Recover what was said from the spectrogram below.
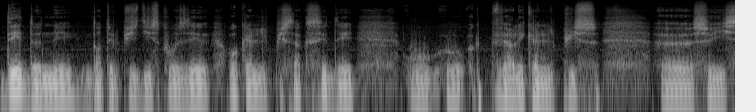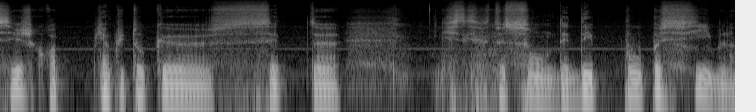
des données dont elle puisse disposer, auxquelles elle puisse accéder, ou, vers lesquelles elle puisse euh, se hisser. Je crois bien plutôt que euh, ce sont des dépôts possibles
